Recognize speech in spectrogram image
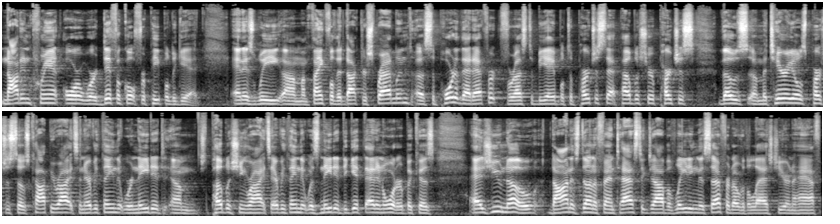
not in print or were difficult for people to get. And as we, um, I'm thankful that Dr. Spradlin uh, supported that effort for us to be able to purchase that publisher, purchase those uh, materials, purchase those copyrights, and everything that were needed, um, publishing rights, everything that was needed to get that in order. Because, as you know, Don has done a fantastic job of leading this effort over the last year and a half.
